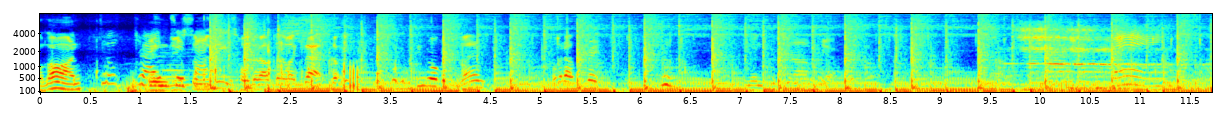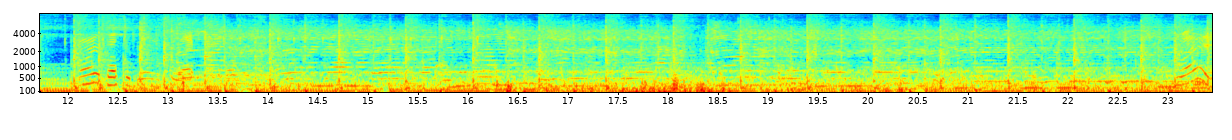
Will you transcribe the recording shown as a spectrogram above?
hold on. Don't and too some fast. of these. Hold it out there like that. Put your finger over the lens. Hold it out straight. and then put it on here. Dang. I buckle down so that What?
